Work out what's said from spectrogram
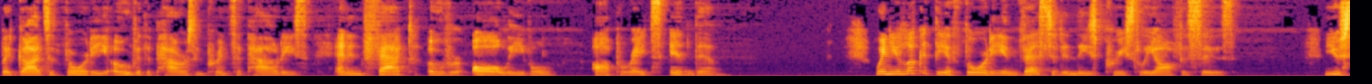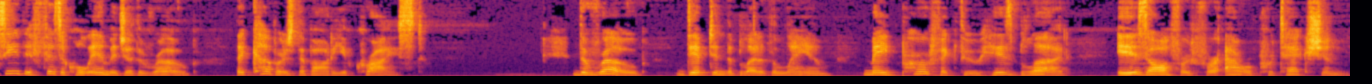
but God's authority over the powers and principalities, and in fact over all evil, operates in them. When you look at the authority invested in these priestly offices, you see the physical image of the robe that covers the body of Christ. The robe dipped in the blood of the Lamb, made perfect through his blood, is offered for our protection.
